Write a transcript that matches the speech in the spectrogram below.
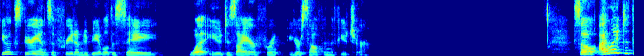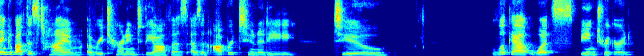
you experience a freedom to be able to say what you desire for yourself in the future. So I like to think about this time of returning to the office as an opportunity to look at what's being triggered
